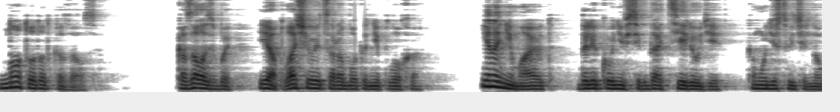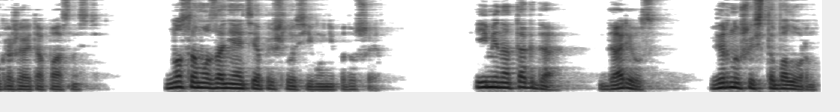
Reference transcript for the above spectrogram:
но тот отказался. Казалось бы, и оплачивается работа неплохо, и нанимают далеко не всегда те люди, кому действительно угрожает опасность. Но само занятие пришлось ему не по душе. Именно тогда Дариус, вернувшись в Табалорн,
